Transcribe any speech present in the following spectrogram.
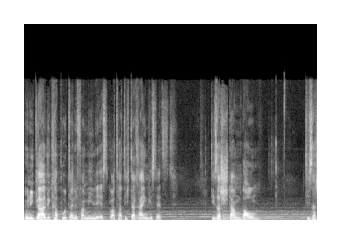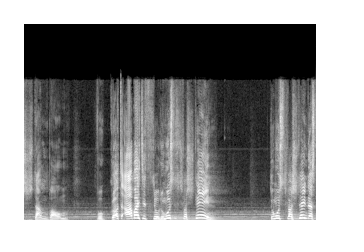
Und egal wie kaputt deine Familie ist, Gott hat dich da reingesetzt. Dieser Stammbaum, dieser Stammbaum, wo Gott arbeitet so, du musst es verstehen. Du musst verstehen, dass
